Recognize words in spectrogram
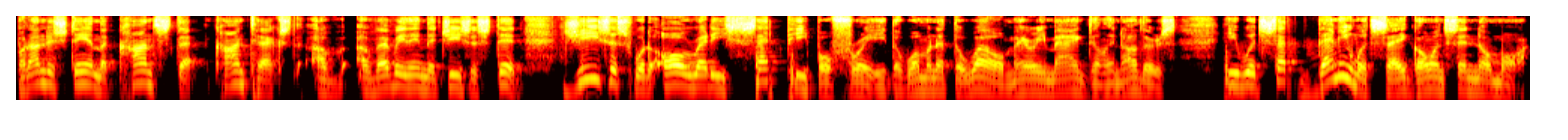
but understand the context of, of everything that Jesus did. Jesus would already set people free, the woman at the well, Mary Magdalene, others. He would set, then he would say, Go and sin no more.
